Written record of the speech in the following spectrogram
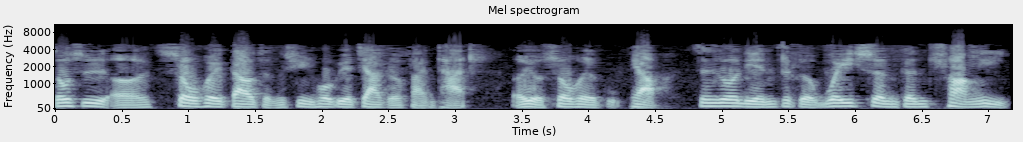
都是呃受惠到整个虚拟货币的价格反弹而有受惠的股票。甚至说连这个威盛跟创意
